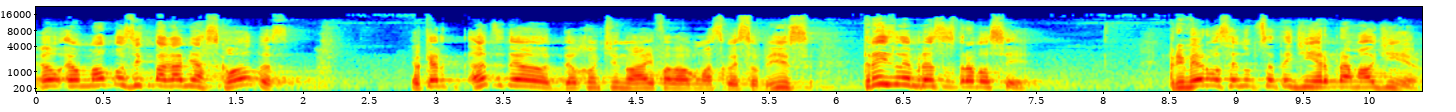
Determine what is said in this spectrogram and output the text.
eu, eu mal consigo pagar minhas contas. Eu quero, antes de eu, de eu continuar e falar algumas coisas sobre isso, três lembranças para você. Primeiro, você não precisa ter dinheiro para amar o dinheiro.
